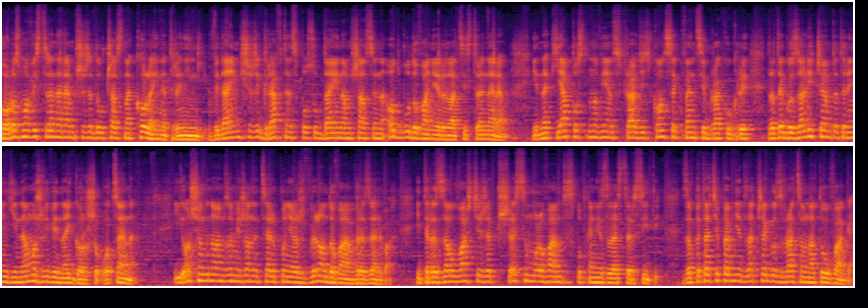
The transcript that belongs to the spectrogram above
Po rozmowie z trenerem przyszedł czas na kolejne treningi. Wydaje mi się, że gra w ten sposób daje nam szansę na odbudowanie relacji z trenerem. Jednak ja postanowiłem sprawdzić konsekwencje braku gry, dlatego zaliczyłem te treningi na możliwie najgorszą ocenę. I osiągnąłem zamierzony cel, ponieważ wylądowałem w rezerwach. I teraz zauważcie, że przesymulowałem to spotkanie z Leicester City. Zapytacie pewnie dlaczego zwracam na to uwagę.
